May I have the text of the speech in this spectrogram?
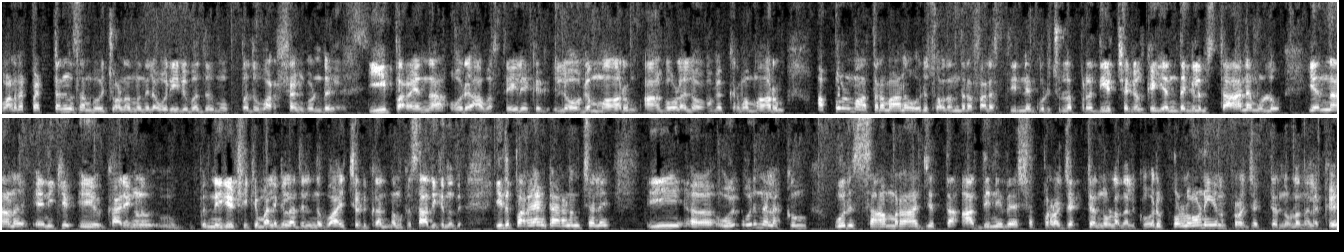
വളരെ പെട്ടെന്ന് സംഭവിച്ചോളണമെന്നില്ല. ഒരു ഇരുപത് മുപ്പത് വർഷം കൊണ്ട് ഈ പറയുന്ന ഒരു അവസ്ഥയിലേക്ക് ലോകം മാറും ആഗോള ലോകക്രമം മാറും. അപ്പോൾ മാത്രമാണ് ഒരു സ്വതന്ത്ര ഫലസ്തീനെ കുറിച്ചുള്ള പ്രതീക്ഷകൾക്ക് എന്തെങ്കിലും സ്ഥാനമുള്ളൂ എന്നാണ് എനിക്ക് ഈ കാര്യങ്ങൾ നിരീക്ഷിക്കും അല്ലെങ്കിൽ അതിൽ നിന്ന് വായിച്ചെടുക്കാൻ നമുക്ക് സാധിക്കുന്നത്. ഇത് പറയാൻ കാരണം വെച്ചാൽ ഈ ഒരു നിലക്കും ഒരു സാമ്രാജ്യത്വ അധിനിവേശ പ്രൊജക്ട് എന്നുള്ള നിലയ്ക്ക് ഒരു കൊളോണിയൽ പ്രൊജക്ട് എന്നുള്ള നിലയ്ക്ക്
